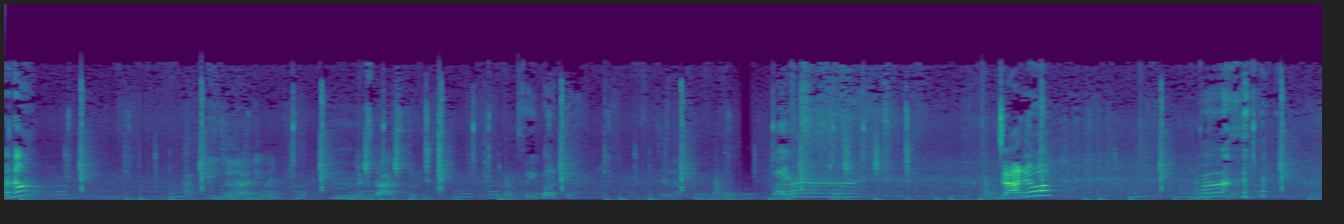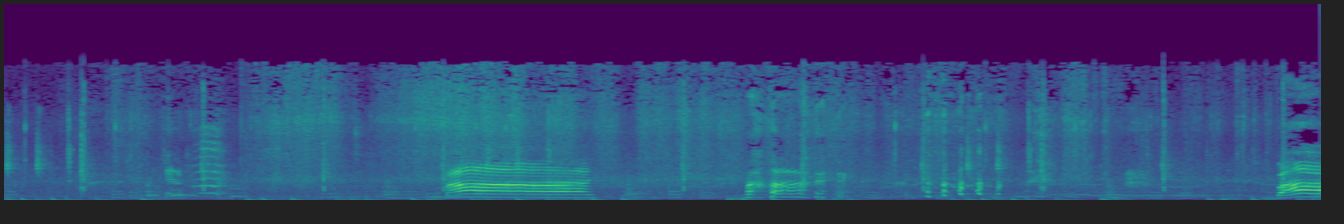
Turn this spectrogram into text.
है ना? अभी चलाने हम्म, मैं स्टार्ट करूँ। सही बात है। जा रहे हो आप? चलो। Bye. Bye.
